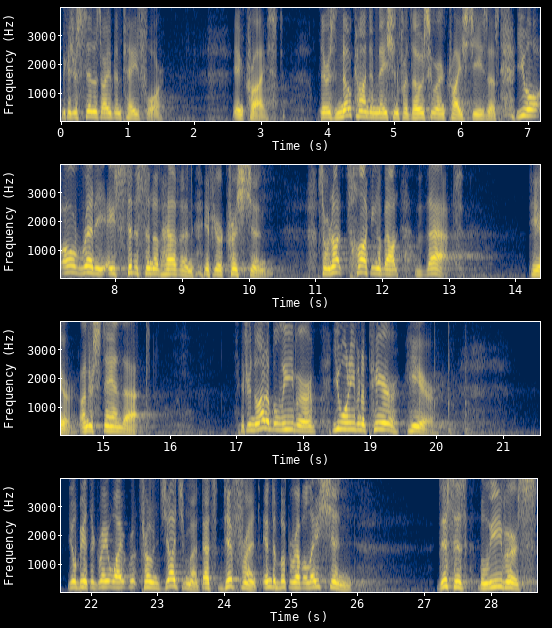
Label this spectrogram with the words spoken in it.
because your sin has already been paid for in Christ. There is no condemnation for those who are in Christ Jesus. You are already a citizen of heaven if you're a Christian. So we're not talking about that. here. Understand that. If you're not a believer, you won't even appear here. You'll be at the great white throne judgment. That's different in the book of Revelation. This is believers.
